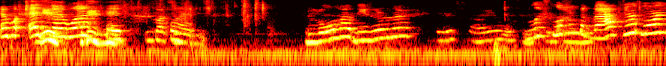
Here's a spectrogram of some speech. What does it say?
And what? And say what? is you got some. Zoha, these are the. Let's look in the back. There's more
